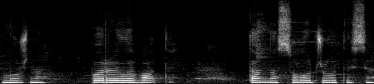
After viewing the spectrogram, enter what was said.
Можна переливати та насолоджуватися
